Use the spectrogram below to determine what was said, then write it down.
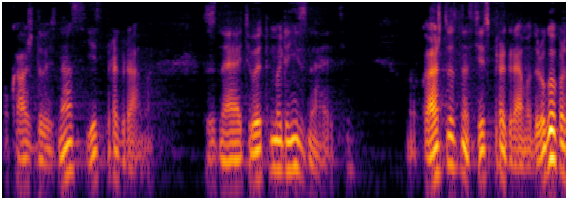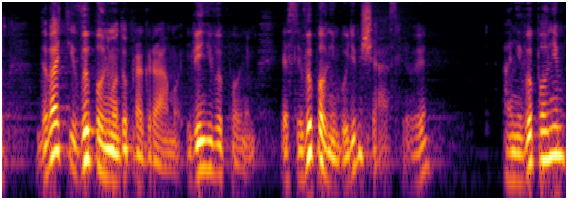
У каждого из нас есть программа. Знаете вы этом или не знаете? Но у каждого из нас есть программа. Другой вопрос. Давайте выполним эту программу или не выполним. Если выполним, будем счастливы. А не выполним,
